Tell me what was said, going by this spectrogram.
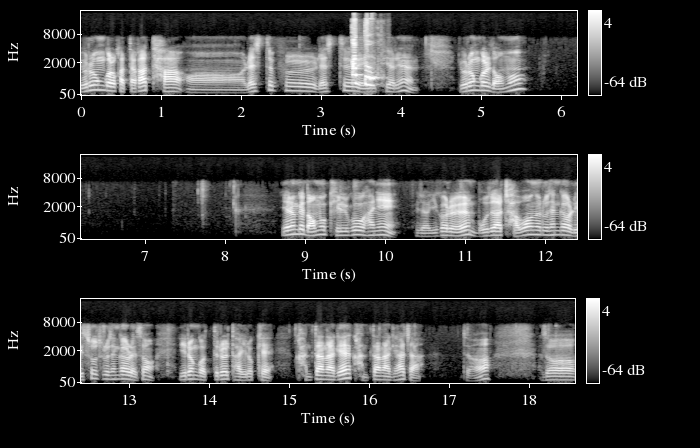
이런 걸 갖다가 다 어, RESTful REST API는 이런 걸 너무 이런 게 너무 길고 하니 그죠? 이거를 모두 다 자원으로 생각을 리소스로 생각을 해서 이런 것들을 다 이렇게 간단하게 간단하게 하자. 그죠? 그래서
